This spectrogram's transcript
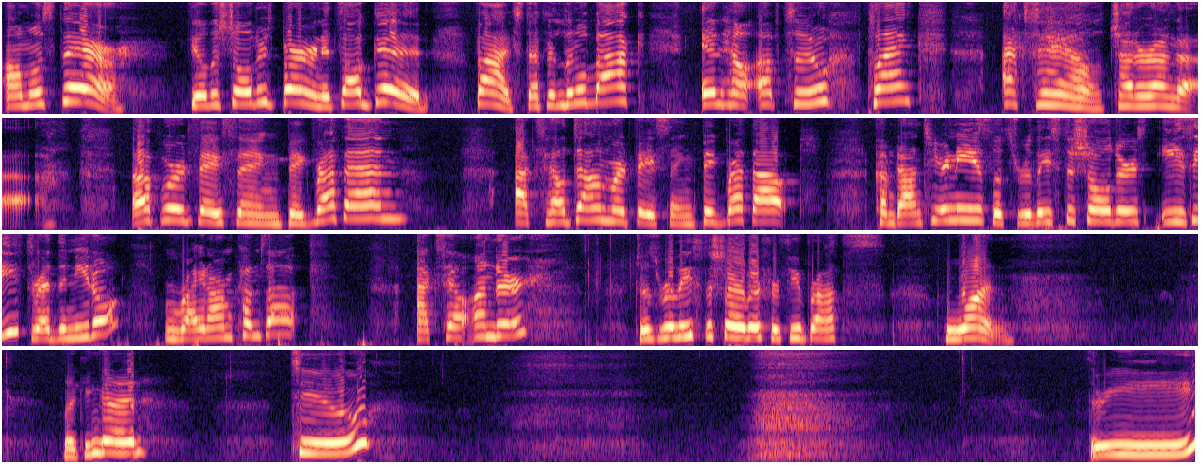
almost there. Feel the shoulders burn. It's all good. Five, step it little back. Inhale up to plank. Exhale, chaturanga. Upward facing, big breath in. Exhale, downward facing, big breath out. Come down to your knees. Let's release the shoulders. Easy. Thread the needle. Right arm comes up. Exhale under. Just release the shoulder for a few breaths. One. Looking good. Two. Three.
